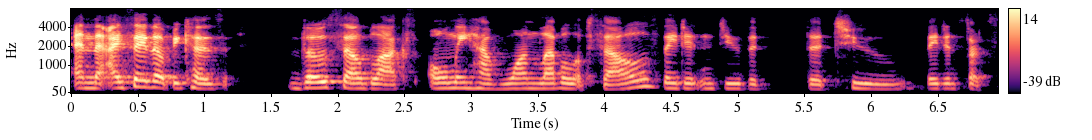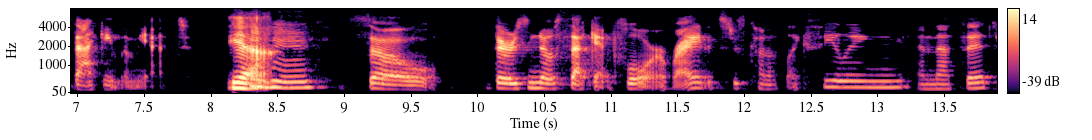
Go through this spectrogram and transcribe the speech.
And I say that because those cell blocks only have one level of cells. They didn't do the the two they didn't start stacking them yet. Yeah. Mm-hmm. So there's no second floor, right? It's just kind of like ceiling and that's it.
